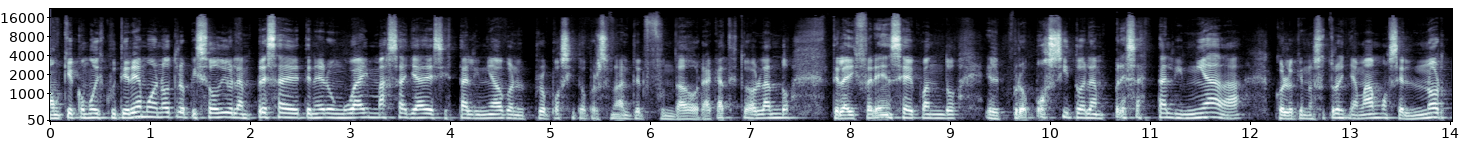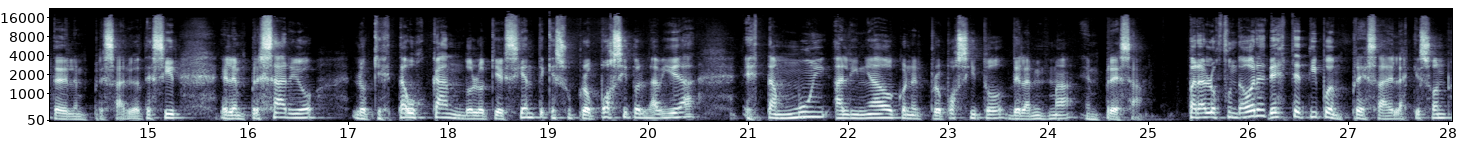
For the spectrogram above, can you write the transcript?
Aunque como discutiremos en otro episodio, la empresa debe tener un why más allá de si está alineado con el propósito personal del fundador. Acá te estoy hablando de la diferencia de cuando el propósito de la empresa está alineada con lo que nosotros llamamos el norte del empresario. Es decir, el empresario lo que está buscando, lo que siente que su propósito en la vida está muy alineado con el propósito de la misma empresa. Para los fundadores de este tipo de empresa, de las que son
